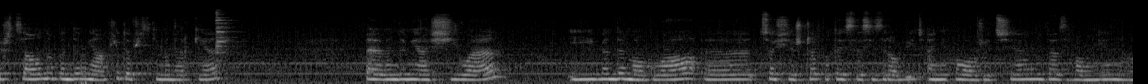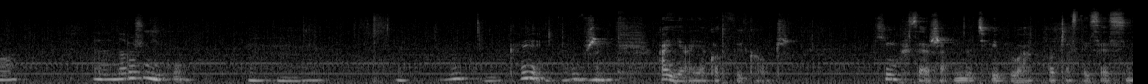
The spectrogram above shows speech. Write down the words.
Wiesz co, no będę miała przede wszystkim energię, e, będę miała siłę i będę mogła e, coś jeszcze po tej sesji zrobić, a nie położyć się bezwolnie na e, narożniku. Okej, dobrze. A ja, jako Twój coach, kim chcesz, żebym dla Ciebie była podczas tej sesji?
